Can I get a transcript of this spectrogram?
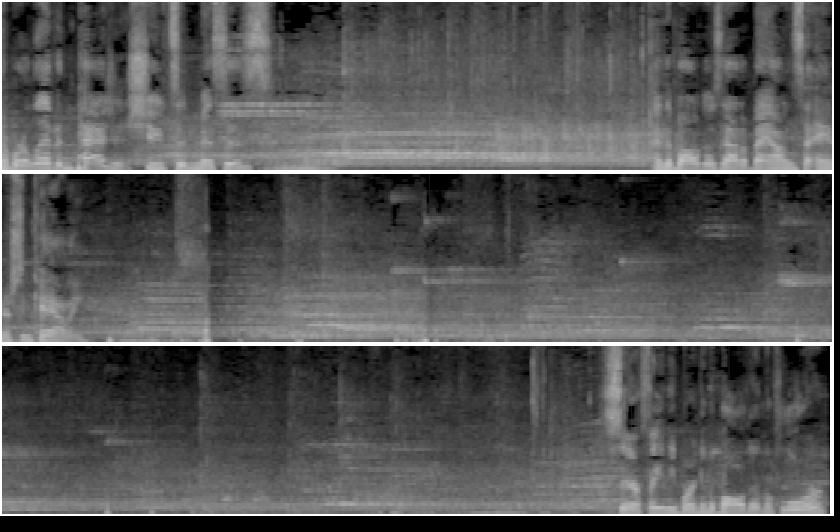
Number 11, Pageant shoots and misses. And the ball goes out of bounds to Anderson County. Serafini bringing the ball down the floor.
